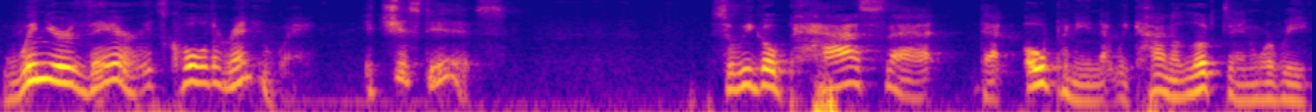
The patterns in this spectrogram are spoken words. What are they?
when you're there, it's colder anyway. It just is. So we go past that that opening that we kind of looked in where we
